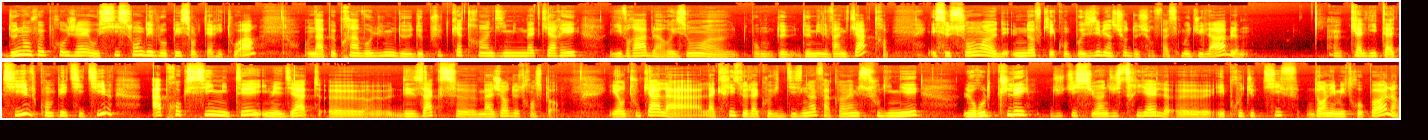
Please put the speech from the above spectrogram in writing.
de nombreux projets aussi sont développés sur le territoire. On a à peu près un volume de, plus de 90 000 m2 livrables à horizon de 2024. Et ce sont une offre qui est composée bien sûr de surfaces modulables qualitative, compétitive, à proximité immédiate euh, des axes euh, majeurs de transport. Et en tout cas, la, crise de la Covid-19 a quand même souligné le rôle clé du tissu industriel et productif dans les métropoles.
